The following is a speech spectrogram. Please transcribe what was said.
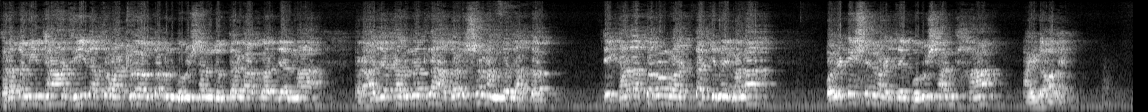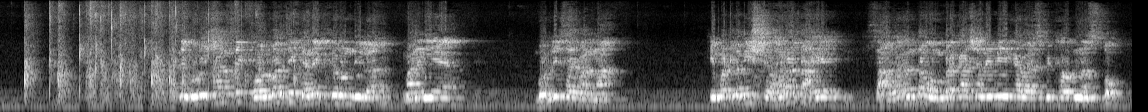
खरं तर मी इथं आज येईल असं वाटलं होतं पण गुरुशांत दुत्तरगावकर ज्यांना राजकारणातला आदर्श मानलं जातं एखादा तरुण वाटतं की नाही मला पॉलिटिशियन व्हायचंय. गुरुशांत हा आयडॉल आहे. आणि गुरुशांतने फोनवरती कनेक्ट करून दिलं माननीय बोर्डी साहेबांना की म्हटलं मी शहरात आहे. साधारणतः ओमप्रकाशाने मी एका व्यासपीठावर नसतो.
